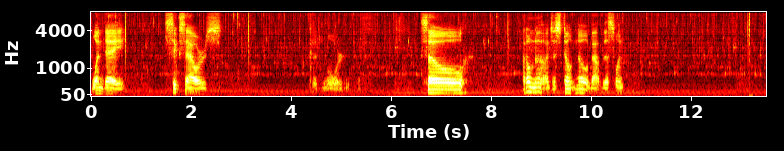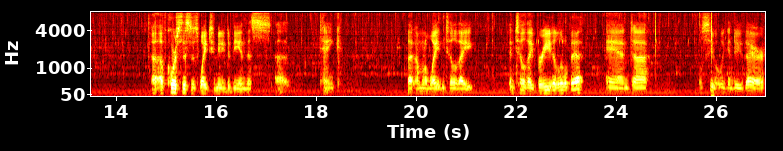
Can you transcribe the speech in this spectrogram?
One day, six hours. Good lord. So, I don't know. I just don't know about this one. Uh, of course, this is way too many to be in this uh, tank. But I'm gonna wait until they until they breed a little bit, and uh, we'll see what we can do there.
